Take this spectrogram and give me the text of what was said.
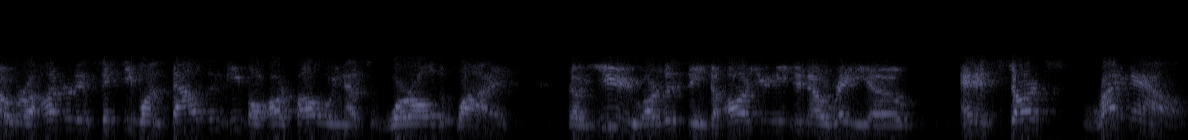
over 161,000 people are following us worldwide. So you are listening to All You Need to Know Radio, and it starts right now.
